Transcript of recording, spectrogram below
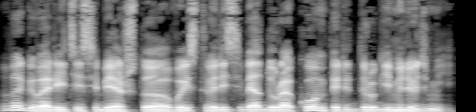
Вы говорите себе, что выставили себя дураком перед другими людьми.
